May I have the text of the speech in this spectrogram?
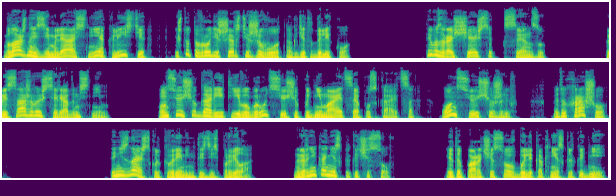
Влажная земля, снег, листья и что-то вроде шерсти животных где-то далеко. Ты возвращаешься к Сензу. Присаживаешься рядом с ним. Он все еще горит, его грудь все еще поднимается и опускается. Он все еще жив. Это хорошо. Ты не знаешь, сколько времени ты здесь провела. Наверняка несколько часов. Эта пара часов были как несколько дней.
